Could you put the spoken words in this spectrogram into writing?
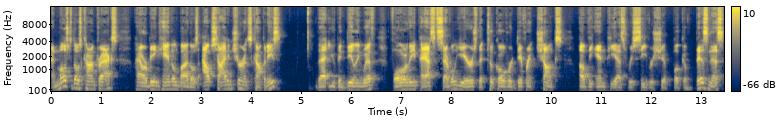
And most of those contracts are being handled by those outside insurance companies that you've been dealing with for the past several years that took over different chunks of the NPS receivership book of business.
